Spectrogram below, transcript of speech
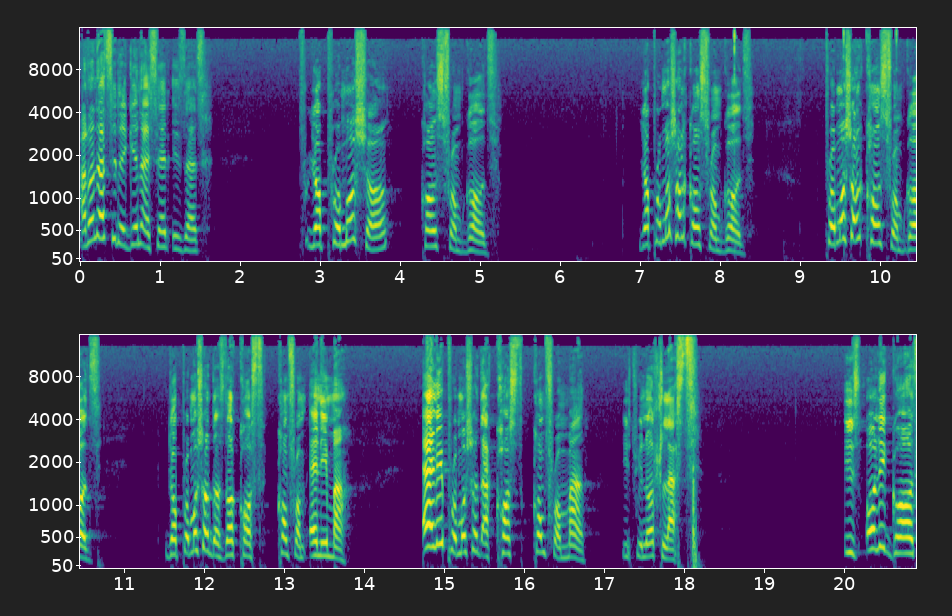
Another thing again I said is that your promotion comes from God. Your promotion comes from God. Promotion comes from God. Your promotion does not cost, come from any man. Any promotion that cost come from man, it will not last. It's only God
